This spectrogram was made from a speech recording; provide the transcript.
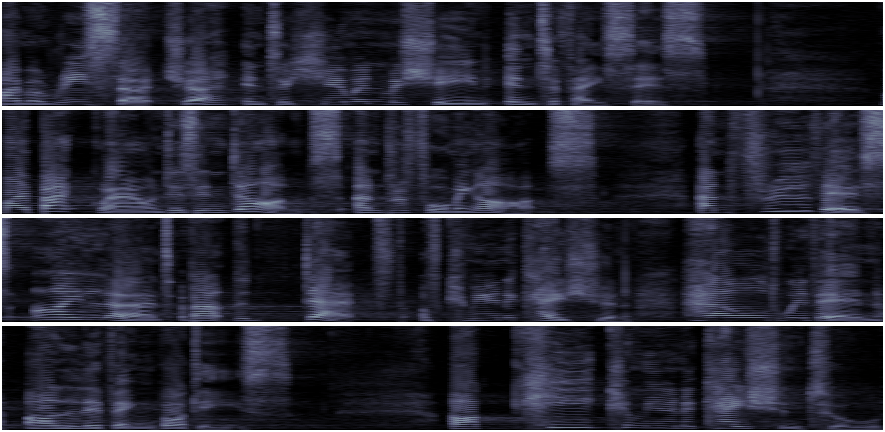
I'm a researcher into human-machine interfaces. My background is in dance and performing arts. And through this, I learned about the depth of communication held within our living bodies. Our key communication tool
